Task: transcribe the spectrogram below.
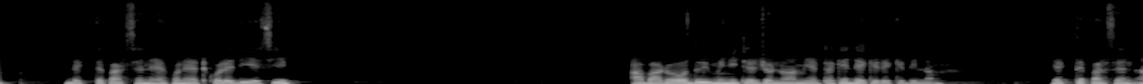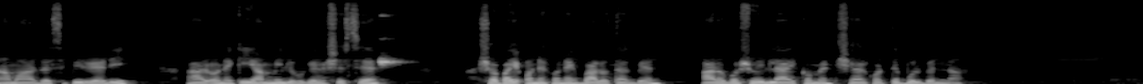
দেখতে পাচ্ছেন এখন অ্যাড করে দিয়েছি। আবারও দুই মিনিটের জন্য আমি এটাকে ডেকে রেখে দিলাম। দেখতে পারছেন আমার রেসিপি রেডি আর অনেকেই আমি লোকে এসেছে। সবাই অনেক অনেক ভালো থাকবেন আর অবশ্যই লাইক কমেন্ট শেয়ার করতে ভুলবেন না।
